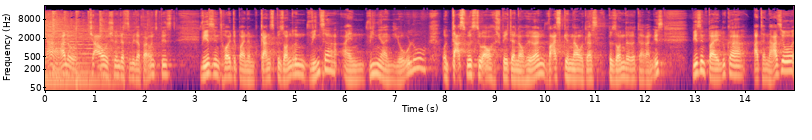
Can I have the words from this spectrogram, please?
Ja, hallo, ciao, schön, dass du wieder bei uns bist. Wir sind heute bei einem ganz besonderen Winzer, ein Vignaiolo. Und das wirst du auch später noch hören, was genau das Besondere daran ist. Wir sind bei Luca Atanasio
